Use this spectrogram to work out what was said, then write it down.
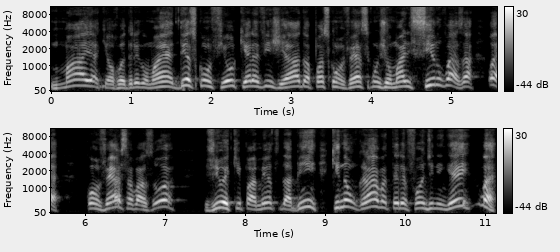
Maia, que é o Rodrigo Maia, desconfiou que era vigiado após conversa com Gilmar e Ciro vazar. Ué, conversa vazou, viu o equipamento da BIM, que não grava telefone de ninguém. Ué,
